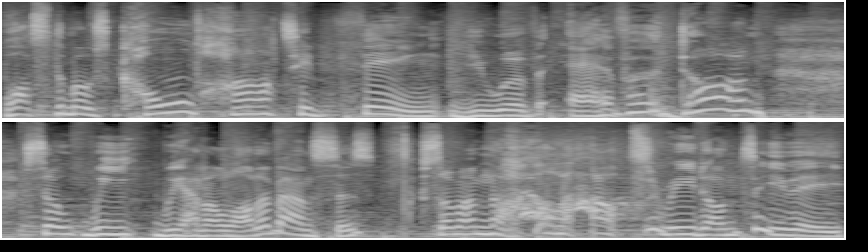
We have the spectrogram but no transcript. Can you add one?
what's the most cold-hearted thing you have ever done? So we, we had a lot of answers. Some I'm not allowed to read on TV.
